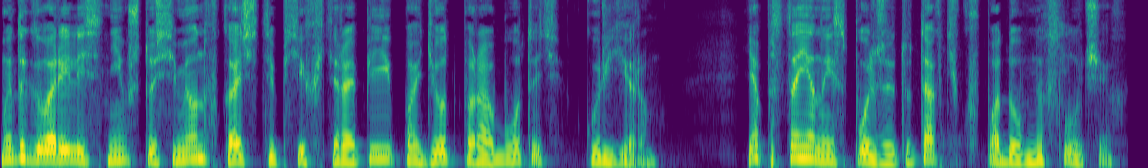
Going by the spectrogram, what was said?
Мы договорились с ним, что Семен в качестве психотерапии пойдет поработать курьером. Я постоянно использую эту тактику в подобных случаях.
